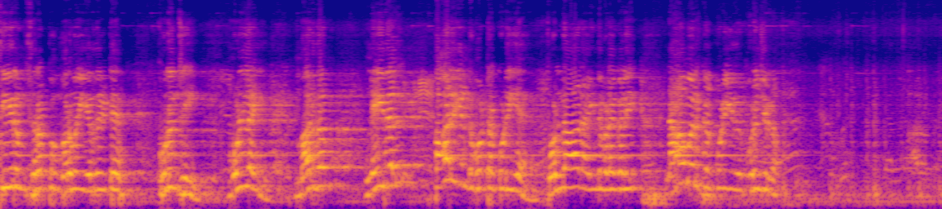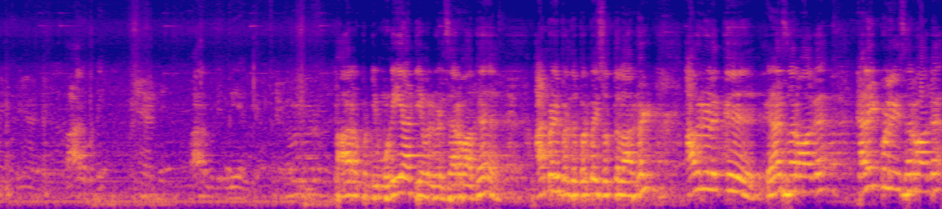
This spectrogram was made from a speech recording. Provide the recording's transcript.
சீரும் சிறப்பும் பெருமை இருந்துகிட்டே குறிஞ்சி முல்லை மருதம் நெய்தல் பாறை என்று போற்றக்கூடிய பொன்னான ஐந்து விடங்களில் நாம இருக்கக்கூடியது குறிஞ்சிடும் பாரப்பட்டி முனியாண்டி அவர்கள் சார்பாக அன்பளிப்படுத்த பெருமை சொத்துள்ளார்கள். அவர்களுக்கு என சார்பாக கலைக்குழுவின் சார்பாக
